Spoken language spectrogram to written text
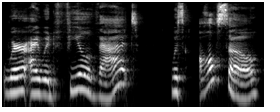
where I would feel that was also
